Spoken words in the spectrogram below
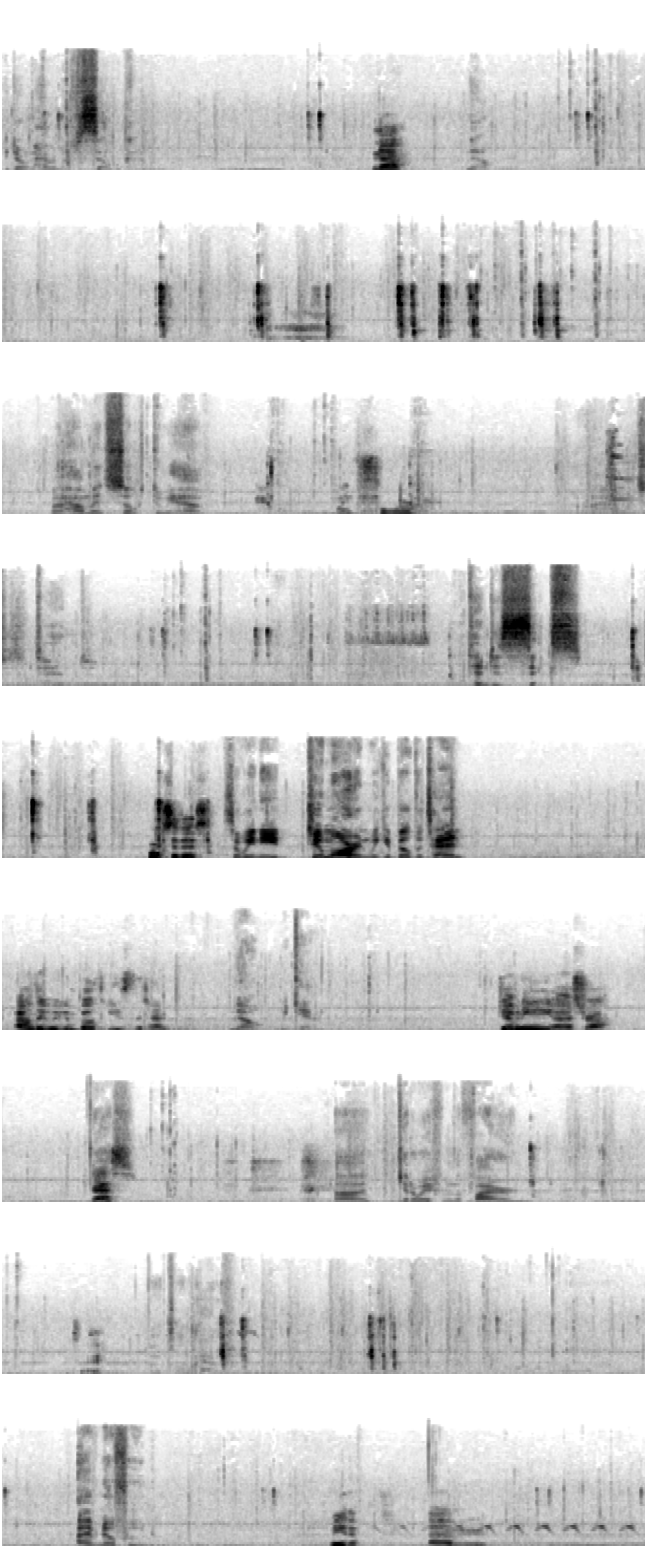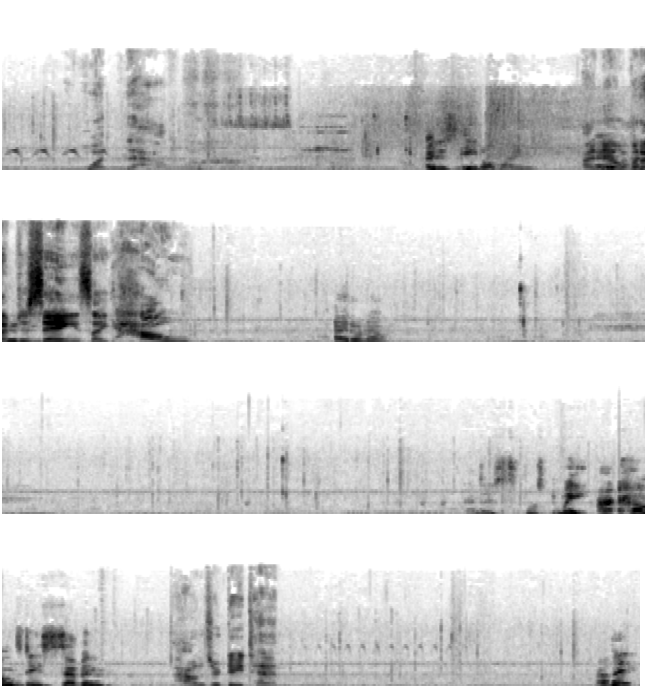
We don't have enough silk. No. No. Well, how much silk do we have? Like four? Uh, how much is a tent? Tent is six. Of course it is. So we need two more and we can build a tent. I don't think we can both use the tent. No, we can't. Do you have any uh, straw? Grass? Uh, get away from the fire. Sorry. That's all I have. I have no food. Me either. Um, What the hell? I just ate all mine. I I know, have but I'm just saying, it's like, how... I don't know. Are they supposed to... Wait, aren't hounds day seven? Hounds are day 10. Are they?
